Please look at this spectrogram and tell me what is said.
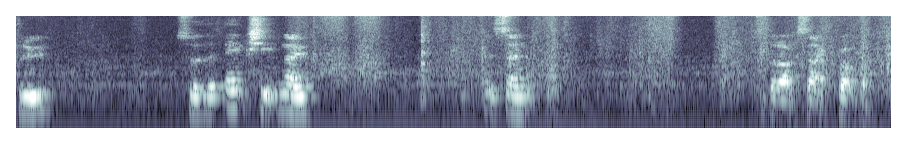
through so the X shape now fits in to the rucksack proper.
